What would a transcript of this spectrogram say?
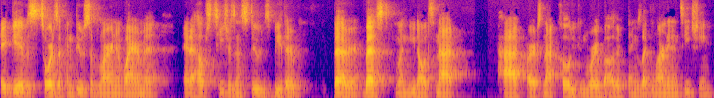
it gives towards a conducive learning environment and it helps teachers and students be their better best when you know it's not hot or it's not cold. You can worry about other things like learning and teaching.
